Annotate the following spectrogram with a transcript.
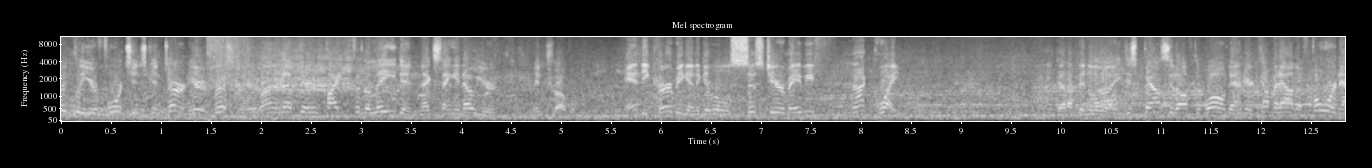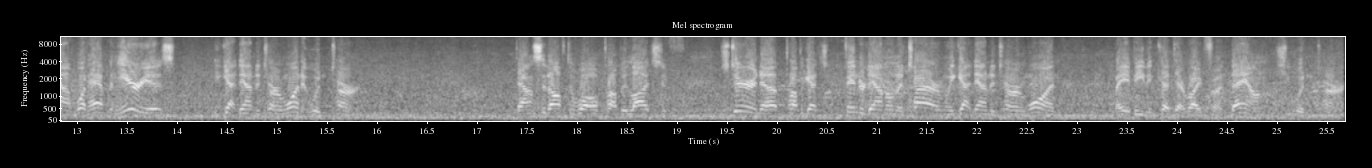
quickly your fortunes can turn here at Bristol. You're running up there and fighting for the lead, and next thing you know, you're in trouble. Andy Kirby going to get a little assist here, maybe? Not quite. He got up into the Uh, wall. he just bounced it off the wall down here, coming out of four. Now, what happened here is he got down to turn one, it wouldn't turn. Bounced it off the wall, probably lodged the steering up, probably got the fender down on the tire. When we got down to turn one, may have even cut that right front down. She wouldn't turn.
